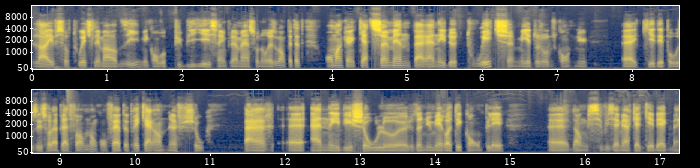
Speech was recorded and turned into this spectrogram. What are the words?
live sur Twitch les mardis, mais qu'on va publier simplement sur nos réseaux. Donc peut-être on manque un quatre semaines par année de Twitch, mais il y a toujours du contenu euh, qui est déposé sur la plateforme. Donc on fait à peu près 49 shows par année, des shows là, je numérotés complets. Donc si vous aimez Arcade Québec, ben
